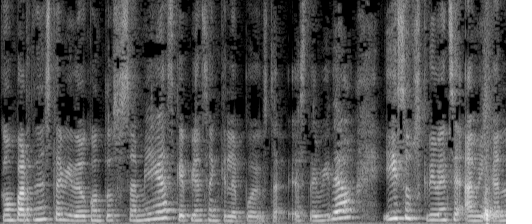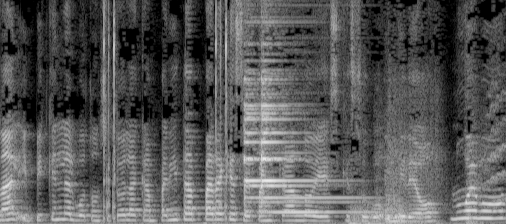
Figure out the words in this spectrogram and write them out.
comparten este video con todas sus amigas que piensan que le puede gustar este video y suscríbanse a mi canal y píquenle el botoncito de la campanita para que sepan cuando es que subo un video nuevo.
